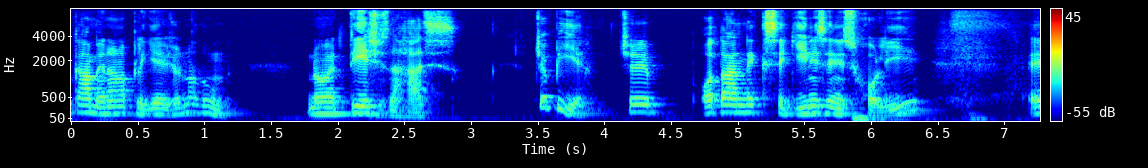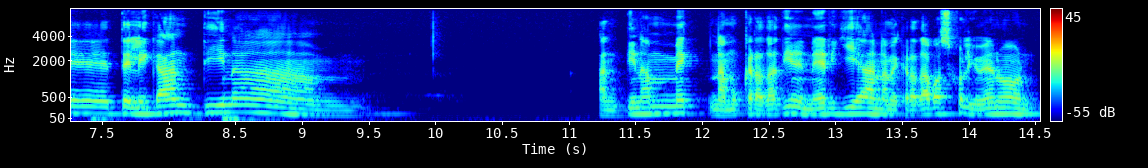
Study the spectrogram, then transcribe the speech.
κάνουμε ένα application να δούμε. Νο, τι έχεις να χάσεις. Και πήγε. Και όταν ξεκίνησε η σχολή, ε, τελικά αντί να, αντί να, με, να μου κρατά την ενέργεια, να με κρατά απασχολημένο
